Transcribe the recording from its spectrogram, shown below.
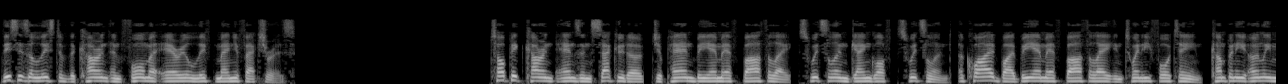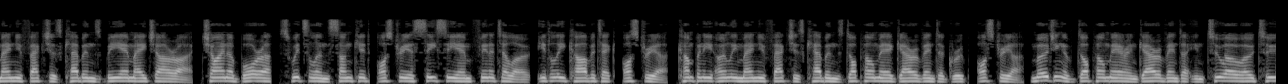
This is a list of the current and former aerial lift manufacturers. Topic current Anzen Sakudo, Japan BMF Bartholet, Switzerland Gangloff, Switzerland, acquired by BMF Bartholet in 2014, company only manufactures cabins BMHRI, China Bora, Switzerland Sunkid, Austria CCM Finotello, Italy Carvatech, Austria, company only manufactures cabins Doppelmayr Garaventa Group, Austria, merging of Doppelmayr and Garaventa in 2002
